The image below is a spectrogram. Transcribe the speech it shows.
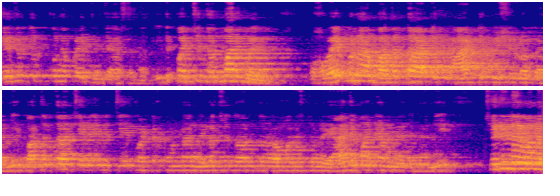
చేతులు దులుపుకునే ప్రయత్నం చేస్తున్నారు. ఇది పచ్చి దుర్మార్గం ఒకవైపున భద్రతా ఆర్టి ఆర్టిక్ విషయంలో కానీ భద్రతా చర్యలు చేపట్టకుండా నిర్లక్ష్య ధోరణితో వ్యవహరిస్తున్న యాజమాన్యాల మీద కానీ చర్యలు ఏమైనా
